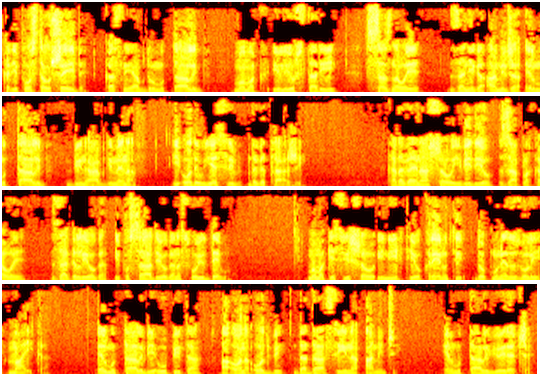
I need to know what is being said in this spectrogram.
Kad je postao Šejbe, kasnije Abdul mutalib momak ili još stariji, saznao je za njega Amidža El Talib bin Abdi Menaf i ode u Jesrib da ga traži. Kada ga je našao i vidio, zaplakao je, zagrlio ga i posadio ga na svoju devu. Momak je sišao i nije htio krenuti dok mu ne dozvoli majka. Elmut Talib je upita, a ona odbi da da sina Amidži. Elmut Talib joj reče,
